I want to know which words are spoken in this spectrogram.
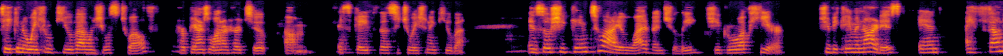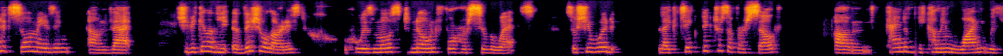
taken away from Cuba when she was 12. Her parents wanted her to um, escape the situation in Cuba. And so she came to Iowa eventually. She grew up here. She became an artist. And I found it so amazing um, that she became a, a visual artist who is most known for her silhouettes. So she would like take pictures of herself um, kind of becoming one with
